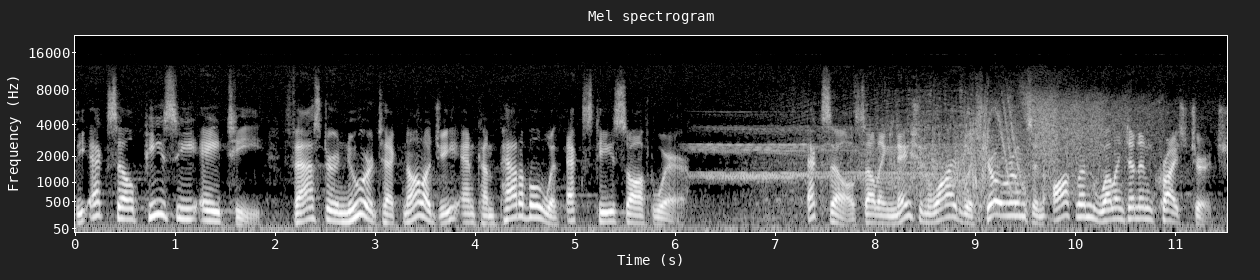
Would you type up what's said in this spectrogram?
The Excel PC-AT, faster, newer technology and compatible with XT software. Excel selling nationwide with showrooms in Auckland, Wellington, and Christchurch.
